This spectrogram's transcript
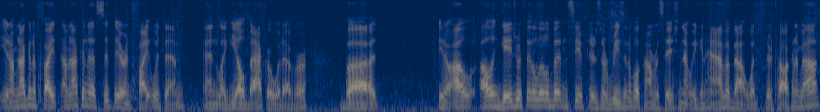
you know, I'm not gonna fight. I'm not gonna sit there and fight with them and like yell back or whatever. But, you know, I'll I'll engage with it a little bit and see if there's a reasonable conversation that we can have about what they're talking about,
